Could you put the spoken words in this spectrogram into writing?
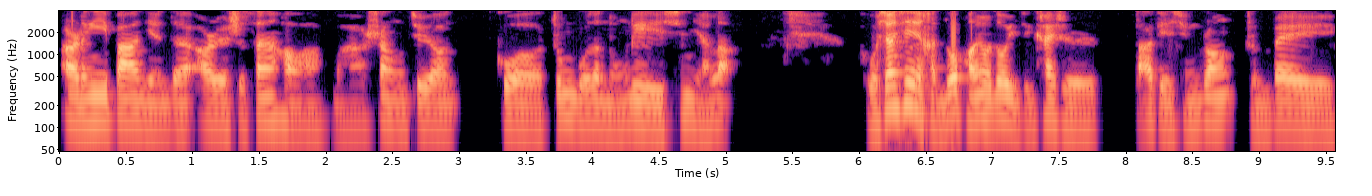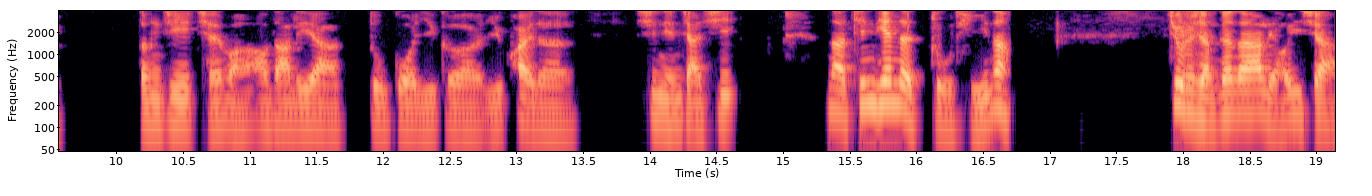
二零一八年的二月十三号啊，马上就要过中国的农历新年了，我相信很多朋友都已经开始打点行装，准备登机前往澳大利亚度过一个愉快的新年假期。那今天的主题呢，就是想跟大家聊一下。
